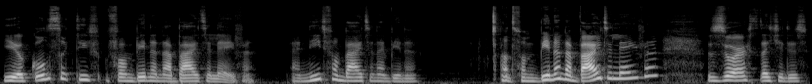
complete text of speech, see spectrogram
Je wil constructief van binnen naar buiten leven. En niet van buiten naar binnen. Want van binnen naar buiten leven zorgt dat je dus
